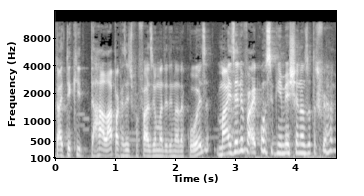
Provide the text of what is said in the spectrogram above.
vai ter que ralar pra cacete pra fazer uma determinada coisa, mas ele vai conseguir mexer nas outras ferramentas.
